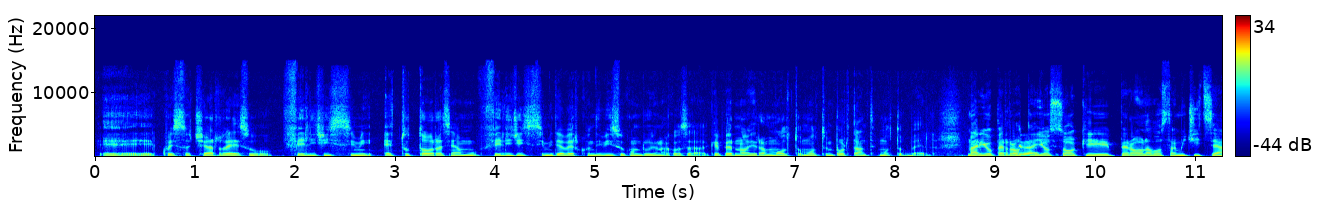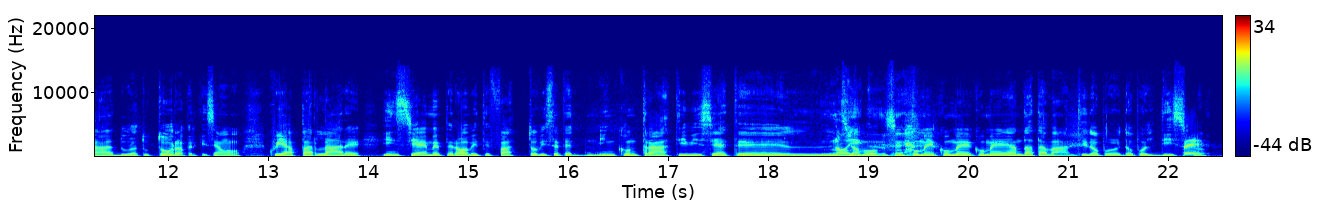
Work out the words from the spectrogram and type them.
e questo ci ha reso felicissimi e tuttora siamo felicissimi di aver condiviso con lui una cosa che per noi era molto molto importante e molto bella. Mario Perrotta, io so che però la vostra amicizia dura tuttora perché siamo qui a parlare insieme, però avete fatto, vi siete incontrati, vi siete noi, diciamo, sì. come, come, come, è andata avanti dopo, dopo il disco? Beh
